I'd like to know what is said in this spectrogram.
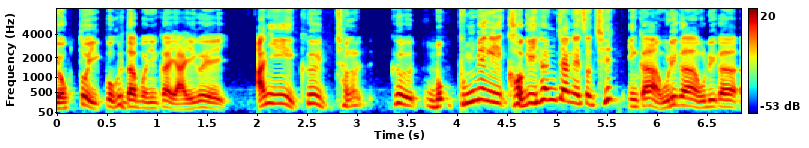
욕도 있고 그러다 보니까 야 이거 아니 그 정 그 뭐 분명히 거기 현장에서 채, 그러니까 우리가 우리가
